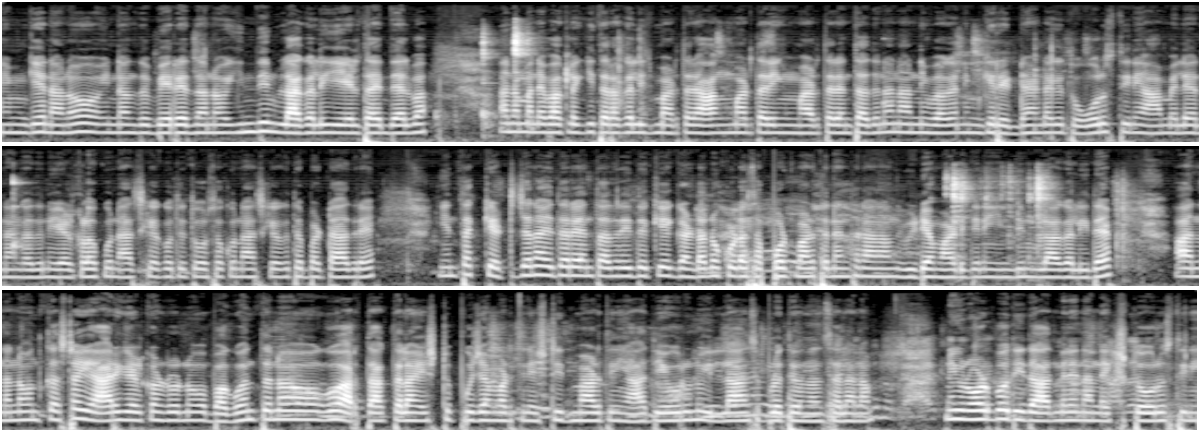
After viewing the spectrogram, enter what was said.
ನಿಮಗೆ ನಾನು ಇನ್ನೊಂದು ಬೇರೆ ನಾನು ಹಿಂದಿನ ವ್ಲಾಗಲ್ಲಿ ಹೇಳ್ತಾ ಇದ್ದೆ ಅಲ್ವಾ? ನಮ್ಮ ಮನೆ ಬಾಗ್ಲಿಗೆ ಈ ಥರ ಗಲೀಜು ಮಾಡ್ತಾರೆ, ಹಂಗೆ ಮಾಡ್ತಾರೆ, ಹಿಂಗೆ ಮಾಡ್ತಾರೆ ಅಂತ ಅದನ್ನು ನಾನು ಇವಾಗ ನಿಮಗೆ ರೆಡ್ ಹ್ಯಾಂಡಾಗಿ ತೋರಿಸ್ತೀನಿ. ಆಮೇಲೆ ನಂಗೆ ಅದನ್ನು ಹೇಳ್ಕೊಳಕ್ಕೂ ನಾಚಿಕೆ ಆಗುತ್ತೆ, ತೋರ್ಸೋಕ್ಕೂ ನಾಚಿಕೆ ಆಗುತ್ತೆ. ಬಟ್ ಆದರೆ ಇಂಥ ಕೆಟ್ಟ ಜನ ಇದ್ದಾರೆ ಅಂತಂದರೆ ಇದಕ್ಕೆ ಗಂಡನೂ ಕೂಡ ಸಪೋರ್ಟ್ ಮಾಡ್ತಾನೆ ಅಂತ ನಾನು ಒಂದು ವೀಡಿಯೋ ಮಾಡಿದ್ದೀನಿ ಹಿಂದಿನ ವ್ಲಾಗಲ್ಲಿದೆ ನನ್ನ ಒಂದು ಕಷ್ಟ ಯಾರಿಗೆ ಹೇಳ್ಕೊಂಡ್ರು ಭಗವಂತನಿಗೂ ಅರ್ಥ ಆಗ್ತಲ್ಲ. ಎಷ್ಟು ಪೂಜೆ ಮಾಡ್ತೀನಿ, ಎಷ್ಟು ಇದು ಮಾಡ್ತೀನಿ ಯಾವ ದೇವ್ರೂ ಇಲ್ಲ ಅನಿಸ್ಬಿಡುತ್ತೆ ಒಂದೊಂದು ಸಲ ನಾವು ನೋಡ್ಬೋದು ಇದಾದಮೇಲೆ ನಾನು ನೆಕ್ಸ್ಟ್ ತೋರಿಸ್ತೀನಿ.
